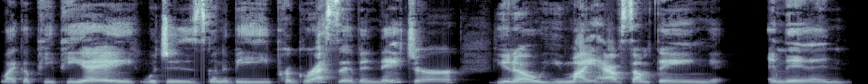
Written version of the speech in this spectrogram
like a PPA, which is going to be progressive in nature, you know, you might have something and then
